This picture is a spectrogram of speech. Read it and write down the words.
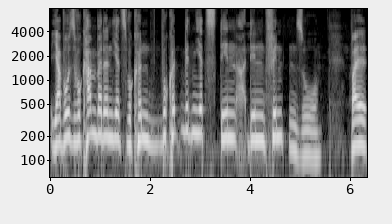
ja, wo, wo kamen wir denn jetzt, wo können, wo könnten wir denn jetzt den, den finden, so? Weil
